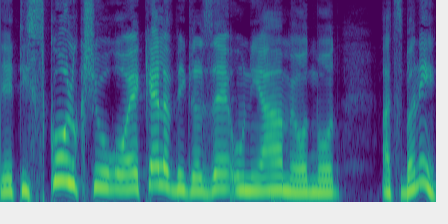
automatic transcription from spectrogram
אה, תסכול כשהוא רואה כלב, בגלל זה הוא נהיה מאוד מאוד עצבני.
